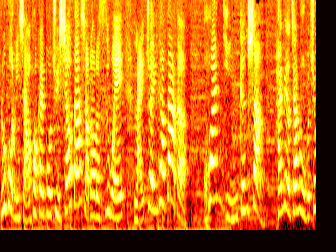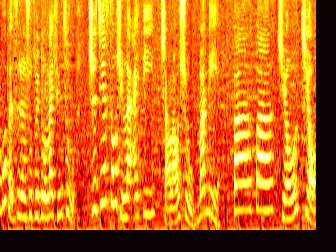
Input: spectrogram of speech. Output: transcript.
如果你想要抛开过去小打小闹的思维，来赚一票大的。欢迎跟上！还没有加入我们全国粉丝人数最多的赖群组，直接搜寻赖 ID 小老鼠 money 八八九九，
